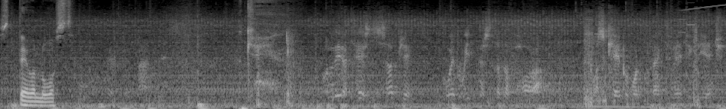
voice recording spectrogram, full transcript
Så Det var låst. Only a test subject who had witnessed enough horror was capable of activating the engine.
